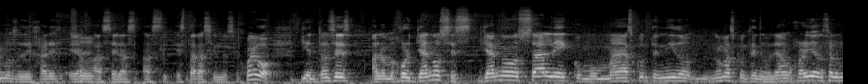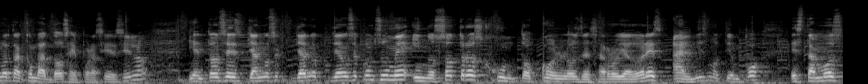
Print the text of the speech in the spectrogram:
deberíamos de dejar es- eh, Sí. hacer, estar haciendo ese juego. Y entonces a lo mejor ya no, se, ya no sale como más contenido, no más contenido, ya a lo mejor ya no sale Mortal Kombat 12, por así decirlo. Y entonces ya no, se, ya, no, ya no se consume y nosotros junto con los desarrolladores al mismo tiempo estamos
